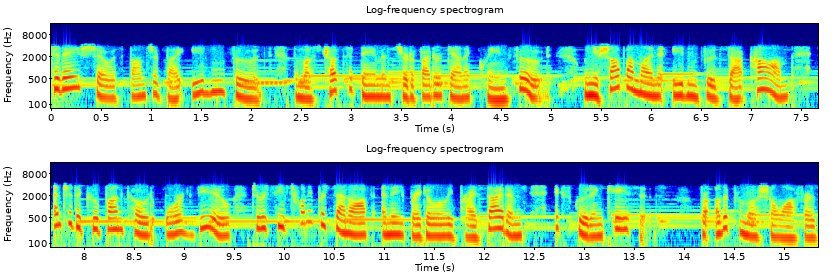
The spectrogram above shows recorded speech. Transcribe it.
Today's show is sponsored by Eden Foods, the most trusted name in certified organic clean food. When you shop online at EdenFoods.com, enter the coupon code ORGVIEW to receive 20% off any regularly priced items, excluding cases. For other promotional offers,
